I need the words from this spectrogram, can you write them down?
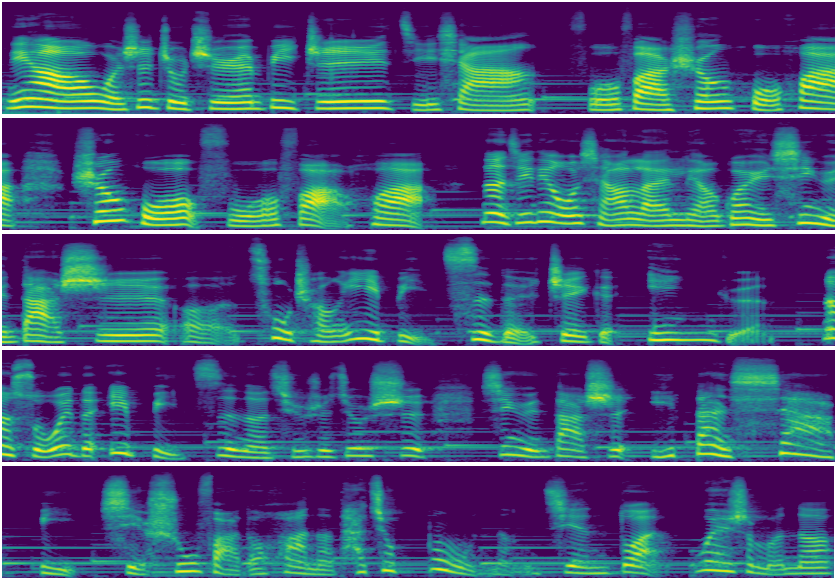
你好，我是主持人碧枝吉祥，佛法生活化，生活佛法化。那今天我想要来聊关于星云大师，呃，促成一笔字的这个因缘。那所谓的一笔字呢，其实就是星云大师一旦下笔写书法的话呢，他就不能间断。为什么呢？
